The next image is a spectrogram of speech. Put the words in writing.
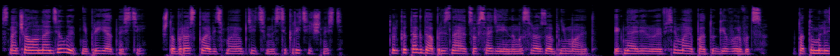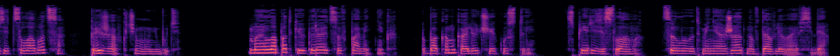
Сначала она делает неприятностей, чтобы расплавить мою бдительность и критичность. Только тогда признаются в содеянном и сразу обнимает, игнорируя все мои потуги вырваться, а потом лезет целоваться, прижав к чему-нибудь. Мои лопатки упираются в памятник, по бокам колючие кусты. Спереди Слава. Целует меня жадно, вдавливая в себя.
